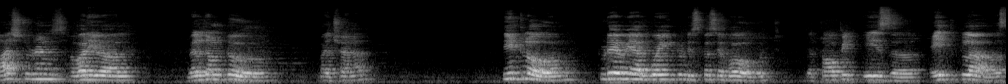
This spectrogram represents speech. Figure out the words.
Hi students how are you all welcome to my channel దీంట్లో today we are going to discuss about the topic is eighth class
